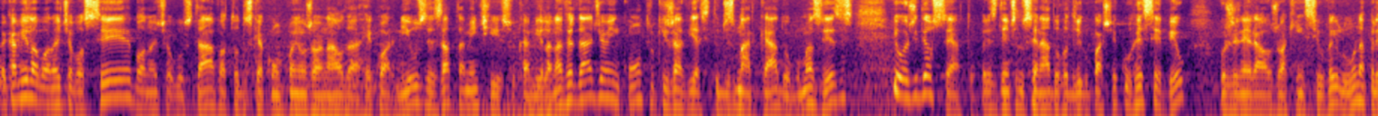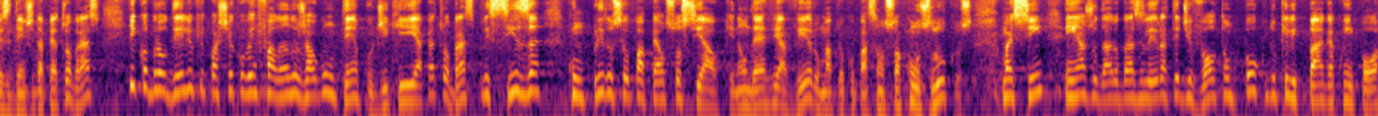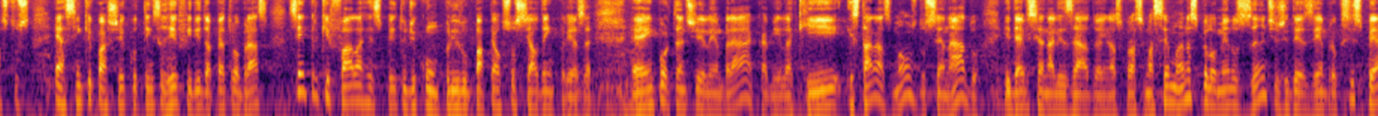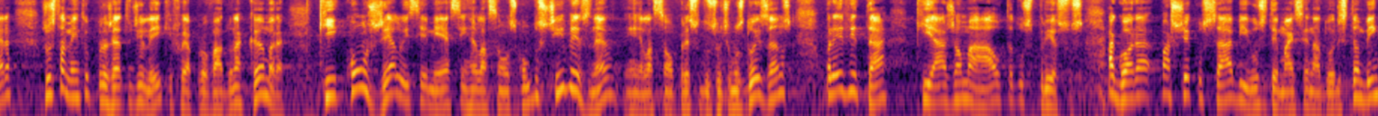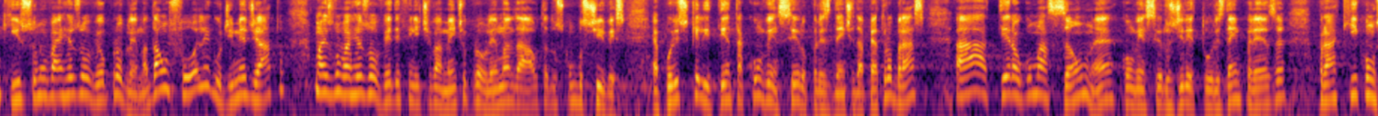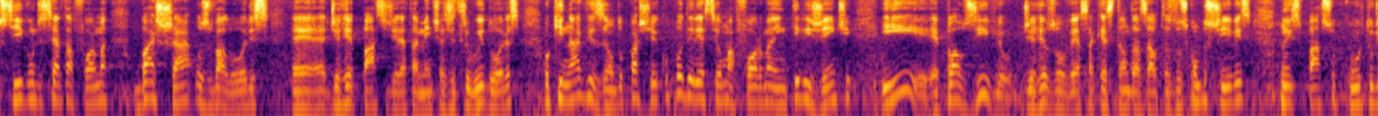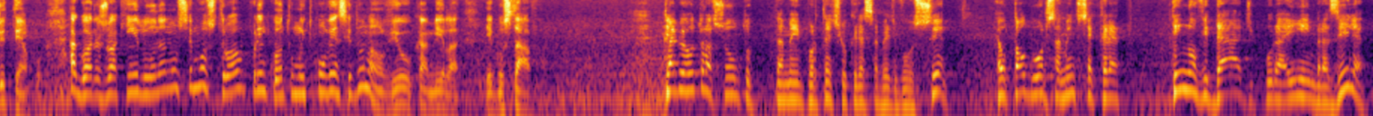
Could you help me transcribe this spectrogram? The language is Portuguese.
Oi Camila, boa noite a você, boa noite ao Gustavo, a todos que acompanham o jornal da Record News. Exatamente isso, Camila. Na verdade, é um encontro que já havia sido desmarcado algumas vezes e hoje deu certo. O presidente do Senado, Rodrigo Pacheco, recebeu o general Joaquim Silva e Luna, presidente da Petrobras, e cobrou dele o que o Pacheco vem falando já há algum tempo, de que a Petrobras precisa cumprir o seu papel social, que não deve haver uma preocupação só com os lucros, mas sim em ajudar o brasileiro a ter de volta um pouco do que ele paga com impostos. É assim que Pacheco tem se referido à Petrobras Petrobras sempre que fala a respeito de cumprir o papel social da empresa. É importante lembrar, Camila, que está nas mãos do Senado e deve ser analisado aí nas próximas semanas, pelo menos antes de dezembro, é o que se espera, justamente o projeto de lei que foi aprovado na Câmara, que congela o ICMS em relação aos combustíveis, né, em relação ao preço dos últimos dois anos, para evitar que haja uma alta dos preços. Agora, Pacheco sabe e os demais senadores também que isso não vai resolver o problema. Dá um fôlego de imediato, mas não vai resolver definitivamente o problema da alta dos combustíveis. É por isso que ele tenta convencer o presidente da Petrobras a ter alguma ação, né, convencer os diretores da empresa para que consigam, de certa forma, baixar os valores é, de repasse diretamente às distribuidoras, o que, na visão do Pacheco, poderia ser uma forma inteligente e é, plausível de resolver essa questão das altas dos combustíveis num espaço curto de tempo. Agora, Joaquim Luna não se mostrou, por enquanto, muito convencido, não, viu, Camila e Gustavo? Kleber, outro assunto também importante que eu queria saber de você é o tal do orçamento secreto. Tem novidade por aí em Brasília?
